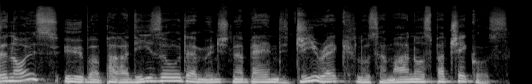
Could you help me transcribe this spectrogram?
The Noise über Paradiso der Münchner Band G-Rec Los Hermanos Pachecos.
